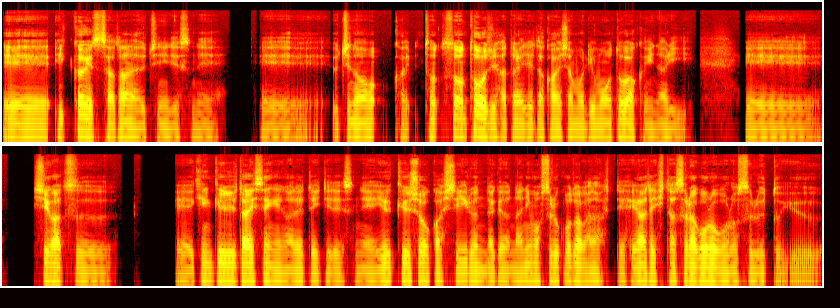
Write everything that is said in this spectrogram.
え1ヶ月経たないうちにですね、えーうちの、その当時働いてた会社もリモートワークになり、えー4月、えー緊急事態宣言が出ていてですね、有給消化しているんだけど何もすることがなくて部屋でひたすらゴロゴロするという、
